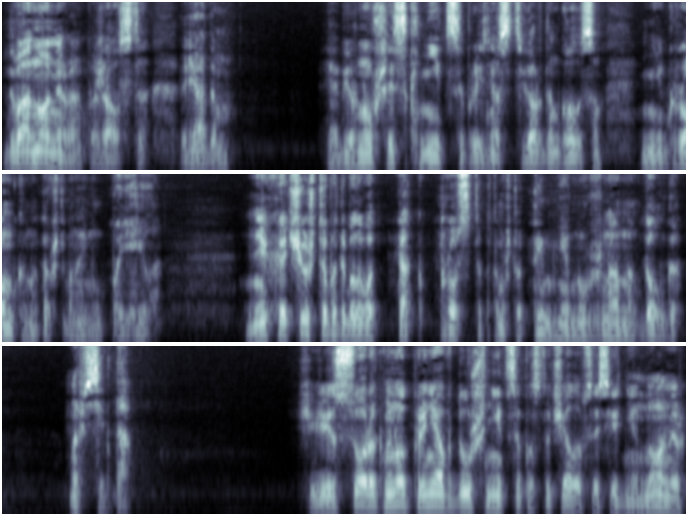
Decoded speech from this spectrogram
«Два номера, пожалуйста, рядом» и, обернувшись к Ницце, произнес твердым голосом, негромко, но так, чтобы она ему поверила. Не хочу, чтобы это было вот так просто, потому что ты мне нужна надолго, навсегда. Через сорок минут, приняв душ, Ницца постучала в соседний номер.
